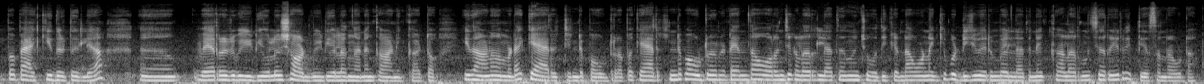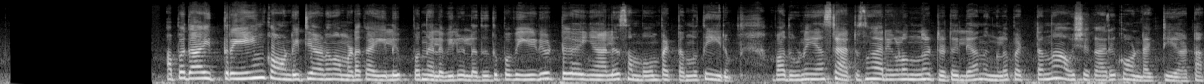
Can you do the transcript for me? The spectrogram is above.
ഇപ്പോൾ പാക്ക് ചെയ്തിട്ടില്ല. വേറൊരു വീഡിയോയിലോ ഷോർട്ട് വീഡിയോയിലോ അങ്ങനെ കാണിക്കാം കേട്ടോ. ഇതാണ് നമ്മുടെ ക്യാരറ്റിന്റെ പൗഡർ അപ്പോൾ ക്യാരറ്റിന്റെ പൗഡർ കണ്ടിട്ട് എന്താ ഓറഞ്ച് കളർ ഇല്ലാത്തതെന്ന് ചോദിക്കേണ്ട. ഉണക്കി പൊടിച്ച് വരുമ്പോൾ എല്ലാത്തിനും കളറിന് ചെറിയൊരു വ്യത്യാസം ഉണ്ടാവും കേട്ടോ. അപ്പോൾ ഇതാ ഇത്രയും ക്വാണ്ടിറ്റിയാണ് നമ്മുടെ കയ്യിൽ ഇപ്പോൾ നിലവിലുള്ളത്. ഇതിപ്പോൾ വീഡിയോ ഇട്ട് കഴിഞ്ഞാൽ സംഭവം പെട്ടെന്ന് തീരും. അപ്പോൾ അതുകൊണ്ട് ഞാൻ സ്റ്റാറ്റസും കാര്യങ്ങളൊന്നും ഇട്ടിട്ടില്ല. നിങ്ങൾ പെട്ടെന്ന് ആവശ്യക്കാർ കോൺടാക്ട് ചെയ്യുക കേട്ടോ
